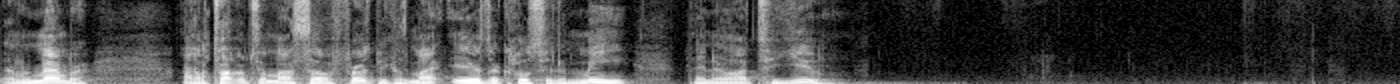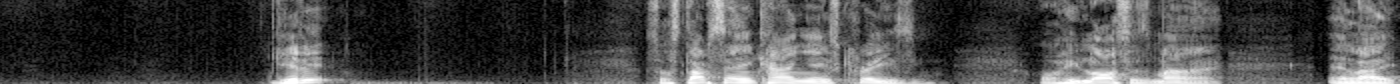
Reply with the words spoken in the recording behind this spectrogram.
And remember, I'm talking to myself first because my ears are closer to me than they are to you. Get it? So stop saying Kanye's crazy or he lost his mind. And like,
